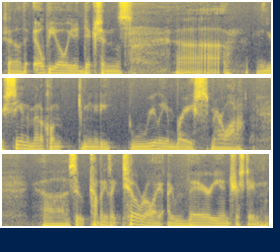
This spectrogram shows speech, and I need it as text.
So the opioid addictions, uh, you're seeing the medical community really embrace marijuana. Uh, so companies like Tilray are very interesting.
